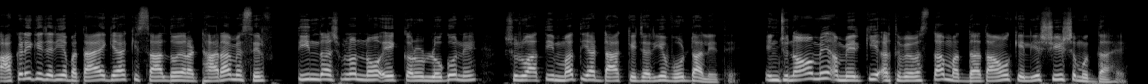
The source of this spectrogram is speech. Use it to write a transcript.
आंकड़े के ज़रिए बताया गया कि साल 2018 में सिर्फ़ तीन दशमलव नौ एक करोड़ लोगों ने शुरुआती मत या डाक के ज़रिए वोट डाले थे। इन चुनाव में अमेरिकी अर्थव्यवस्था मतदाताओं के लिए शीर्ष मुद्दा है।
